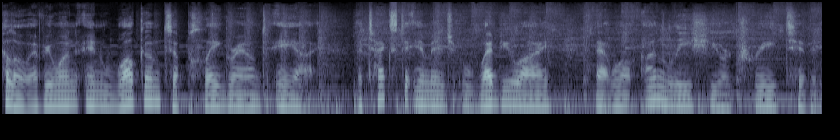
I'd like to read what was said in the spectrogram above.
Hello, everyone, and welcome to Playground AI, a text to image web UI that will unleash your creativity.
